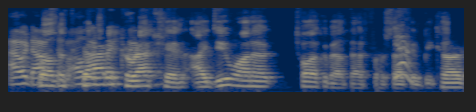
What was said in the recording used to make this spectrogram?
I would also. Well, the static correction, I do want to talk about that for a second yeah. because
